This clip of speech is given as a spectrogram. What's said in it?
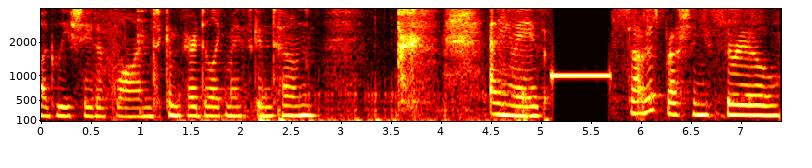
ugly shade of blonde compared to like my skin tone. Anyways, so I'm just brushing through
